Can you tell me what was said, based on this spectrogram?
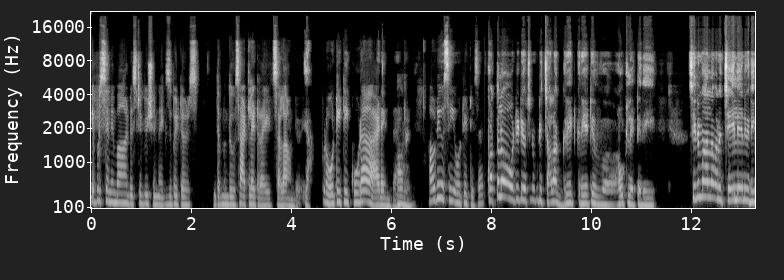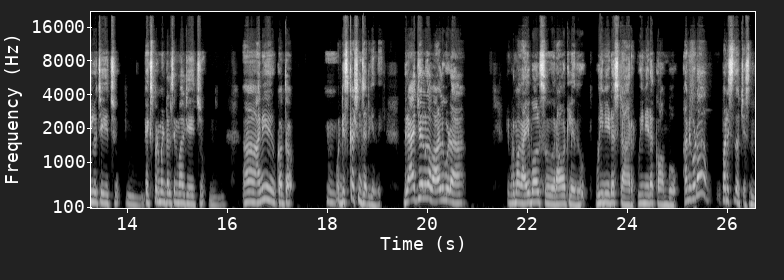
ఇప్పుడు సినిమా డిస్ట్రిబ్యూషన్ ఎగ్జిబిటర్స్ ఇంతకుముందు సాటిలైట్ రైట్స్ అలా ఉండేవి. ఇప్పుడు ఓటీటీ కూడా యాడ్ అయింది how do see OTT sir కొత్తలో ఓటీటీ వచ్చినప్పుడు చాలా గ్రేట్ క్రియేటివ్ అవుట్లెట్ ఇది. సినిమాల్లో మనం చేయలేనివి దీనిలో చేయొచ్చు. ఎక్స్పెరిమెంటల్ సినిమాలు చేయొచ్చు. ఆ, అని కొంత డిస్కషన్ జరిగింది. గ్రాడ్యువల్గా వాళ్ళు కూడా ఇప్పుడు మాకు ఐబాల్స్ రావట్లేదు. We need a star we need a combo అని కూడా పరిస్థితి వచ్చేసింది.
